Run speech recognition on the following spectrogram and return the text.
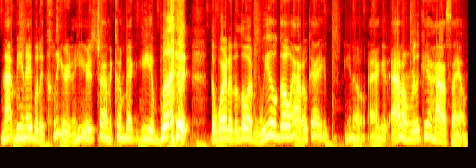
not being able to clear it and here it's trying to come back again but the word of the lord will go out okay you know i get i don't really care how i sound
